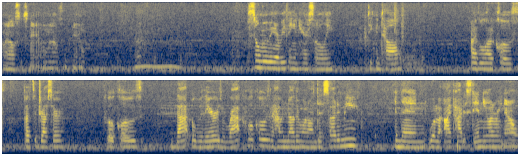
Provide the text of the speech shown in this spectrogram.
what else is new? What else is new? Um, still moving everything in here slowly, as you can tell. I have a lot of clothes. That's a dresser full clothes. That over there is a rack full of clothes, and I have another one on this side of me and then what my iPad is standing on right now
